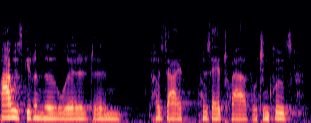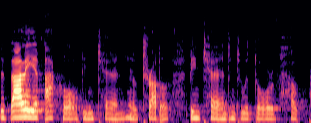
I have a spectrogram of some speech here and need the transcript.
I was given the word in Hosea, Hosea 12, which includes the valley of Achor being turned, you know, trouble, being turned into a door of hope.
